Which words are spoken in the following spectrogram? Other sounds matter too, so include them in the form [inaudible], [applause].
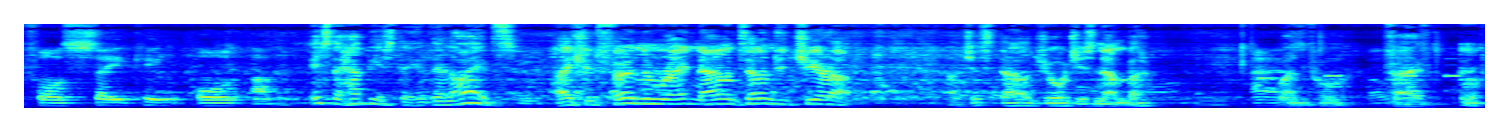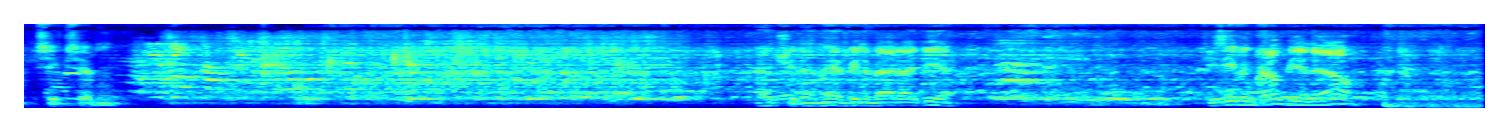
forsaking all others. It's the happiest day of their lives. I should phone them right now and tell them to cheer up. I'll just dial George's number. One, four, five, [clears throat] six, seven. Actually, that may have been a bad idea. He's even grumpier now.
